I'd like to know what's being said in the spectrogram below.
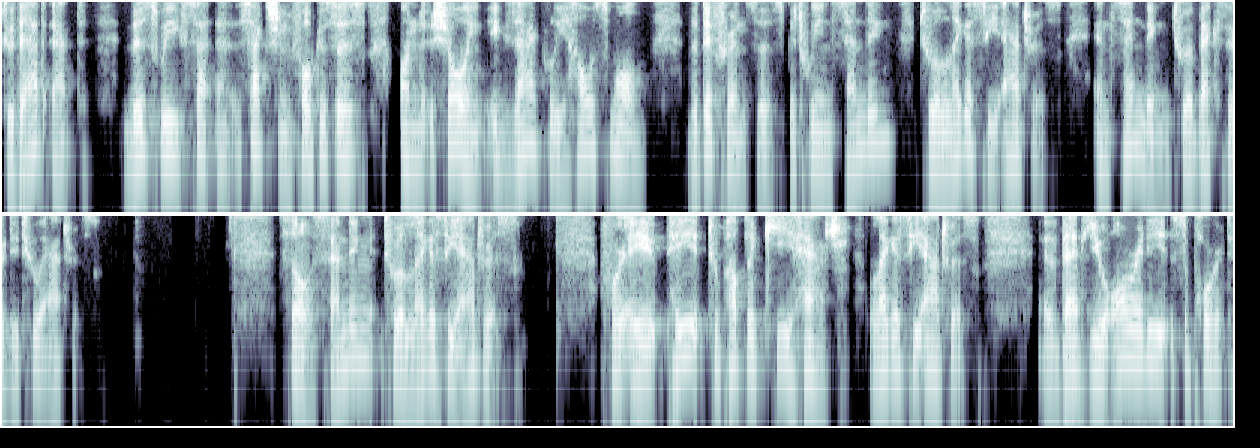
To that end, this week's uh, section focuses on showing exactly how small the differences between sending to a legacy address and sending to a Bech32 address. So sending to a legacy address. For a pay to public key hash legacy address uh, that you already support,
